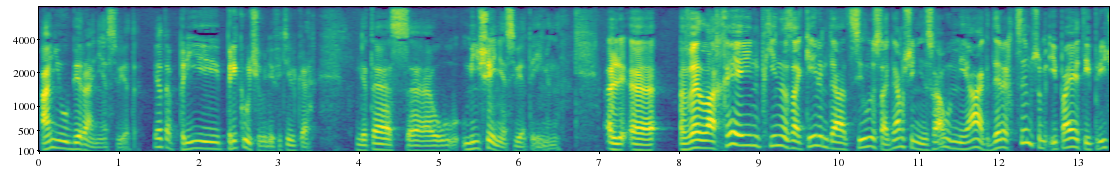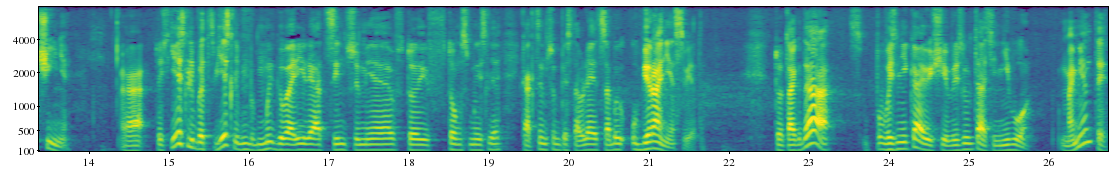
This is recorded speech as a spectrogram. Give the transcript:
а не убирание света. Это при прикручивание фитилька. Это с uh, уменьшение света именно. Э, Велахейн пхина закелем да ацилус агамши низгаву миак дерех цимсум. И по этой причине, то есть если бы, если бы мы говорили о цимсуме в, той, в том смысле, как цимсум представляет собой убирание света, то тогда возникающие в результате него моменты,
